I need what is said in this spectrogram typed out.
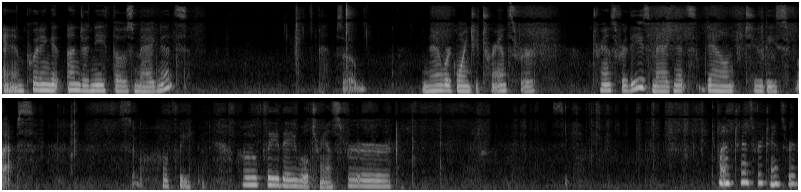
and putting it underneath those magnets. So now we're going to transfer transfer these magnets down to these flaps. So hopefully, hopefully they will transfer. Let's see. Come on, transfer, transfer.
